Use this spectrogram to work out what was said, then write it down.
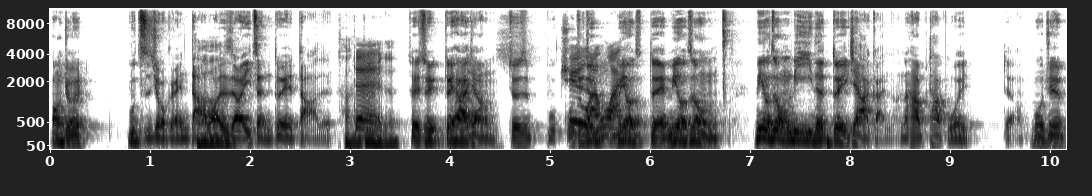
棒球不止九个人打吧，是要一整队打的，团队的，所以所以对他来讲就是不，我觉得去玩玩没有对没有这种没有这种利益的对价感啊，那他他不会对啊，我觉得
